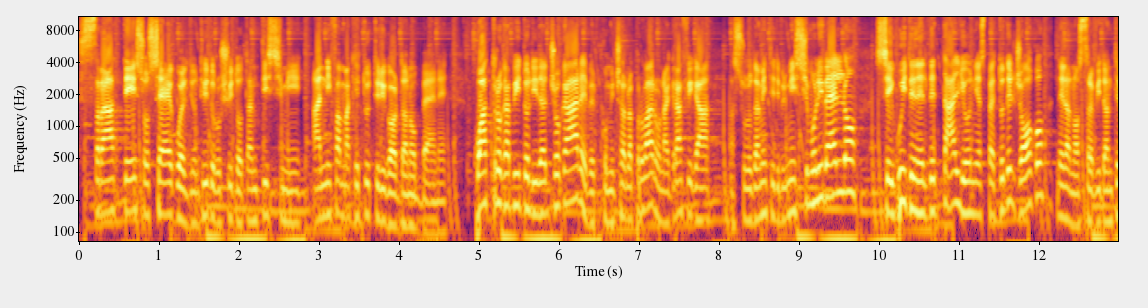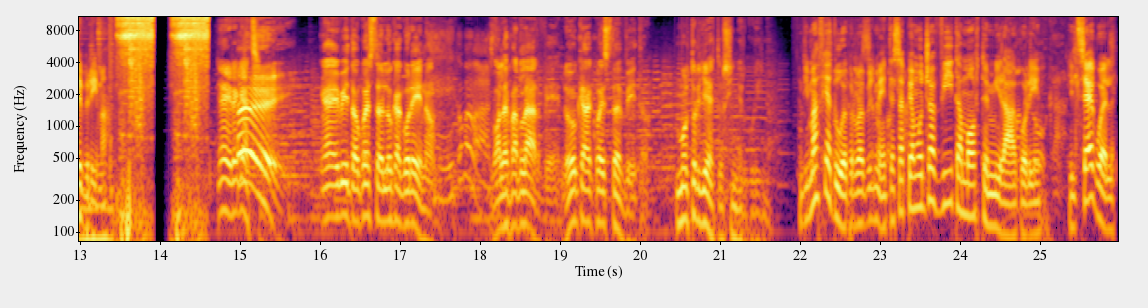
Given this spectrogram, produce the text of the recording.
straatteso sequel di un titolo uscito tantissimi anni fa, ma che tutti ricordano bene. Quattro capitoli da giocare per cominciare a provare, una grafica assolutamente di primissimo livello. Seguite nel dettaglio ogni aspetto del gioco nella nostra video anteprima. Ehi ragazzi, Ehi! Ehi Vito, questo è Luca Gurino. Vuole parlarvi. Luca, questo è Vito. molto lieto, signor Gurino. Di Mafia 2 probabilmente sappiamo già vita, morte e miracoli. Il sequel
